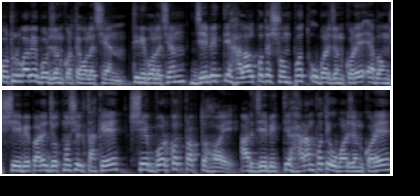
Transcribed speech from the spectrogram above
কঠোরভাবে বর্জন করতে বলেছেন। তিনি বলেছেন, যে ব্যক্তি হালাল পথে সম্পদ উপার্জন করে এবং সে ব্যাপারে যত্নশীল থাকে, সে বরকত প্রাপ্ত হয়। আর যে ব্যক্তি হারাম পথে উপার্জন করে,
